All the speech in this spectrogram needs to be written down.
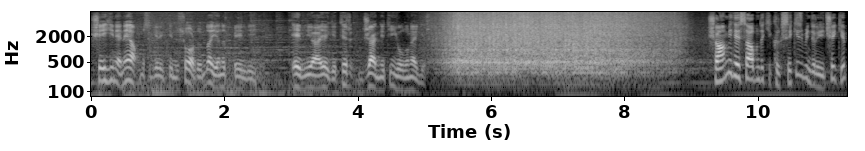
Şeyhine ne yapması gerektiğini sorduğunda yanıt belliydi. Evliyaya getir, cennetin yoluna gir. Şamil hesabındaki 48 bin lirayı çekip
